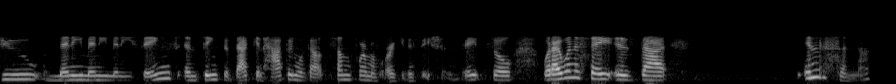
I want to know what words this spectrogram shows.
do many, many, many things and think that that can happen without some form of organization, right? So, what I want to say is that in the Sunnah,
